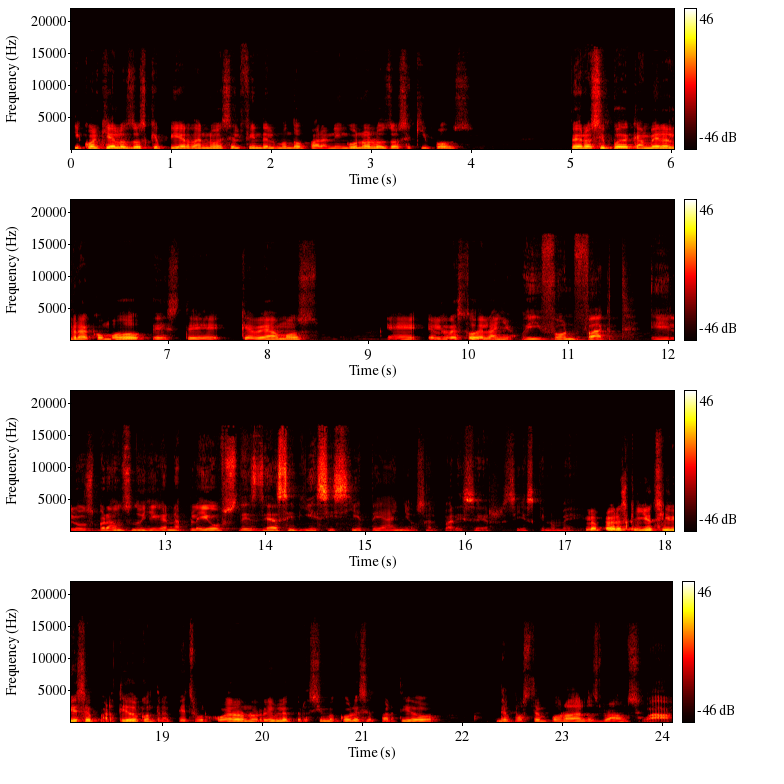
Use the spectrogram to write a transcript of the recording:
y cualquiera de los dos que pierdan no es el fin del mundo para ninguno de los dos equipos, pero sí puede cambiar el reacomodo este, que veamos eh, el resto del año. Oye, fun fact: eh, los Browns no llegan a playoffs desde hace 17 años, al parecer. Si es que no me. Lo peor es que yo sí vi ese partido contra Pittsburgh, jugaron horrible, pero sí me acuerdo ese partido de postemporada de los Browns. Wow.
